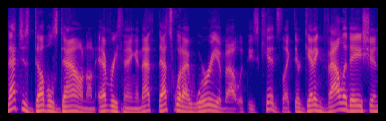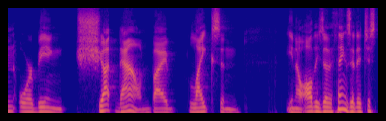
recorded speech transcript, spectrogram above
that just doubles down on everything, and that's that's what I worry about with these kids. Like they're getting validation or being shut down by likes and you know all these other things that it just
